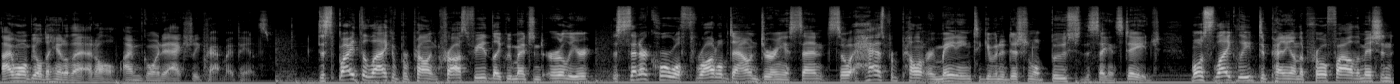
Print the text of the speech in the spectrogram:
I won't be able to handle that at all. I'm going to actually crap my pants. Despite the lack of propellant crossfeed like we mentioned earlier, the center core will throttle down during ascent, so it has propellant remaining to give an additional boost to the second stage. Most likely, depending on the profile of the mission,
